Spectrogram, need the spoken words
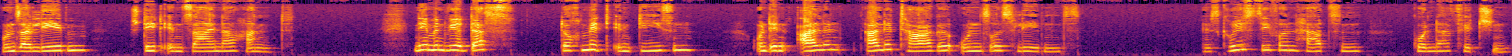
Unser Leben steht in seiner Hand. Nehmen wir das doch mit in diesen und in allen alle Tage unseres Lebens. Es grüßt Sie von Herzen Gunda Fitschen.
